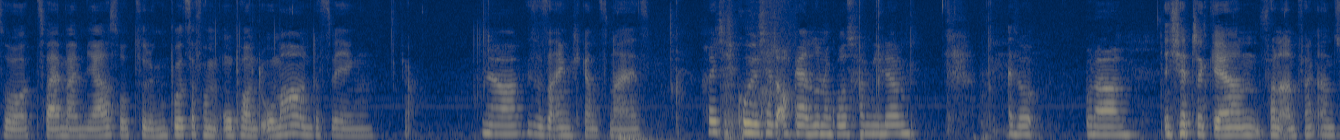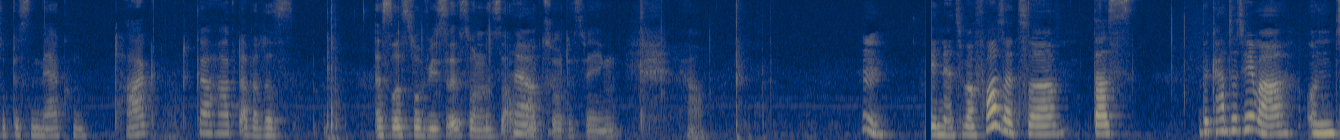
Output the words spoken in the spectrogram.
so zweimal im Jahr, so zu dem Geburtstag von Opa und Oma. Und deswegen, ja. Ja. Das ist eigentlich ganz nice. Richtig cool. Ich hätte auch gerne so eine große Familie. Also, oder. Ich hätte gern von Anfang an so ein bisschen mehr Kontakt gehabt, aber das es ist so, wie es ist und es ist auch ja. gut so, deswegen, ja. Hm. Wir reden jetzt über Vorsätze. Das bekannte Thema. Und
